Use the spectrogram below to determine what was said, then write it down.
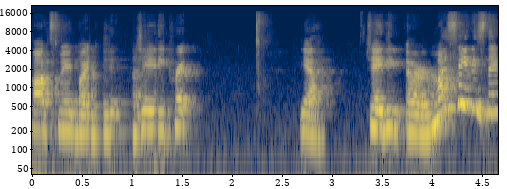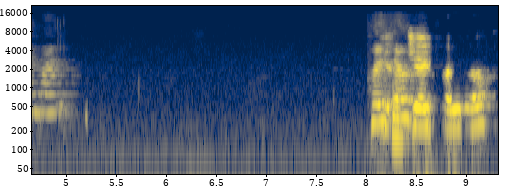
box made by JD Pre- Yeah, JD. Or am I saying his name right? Prather. Jay Prater.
